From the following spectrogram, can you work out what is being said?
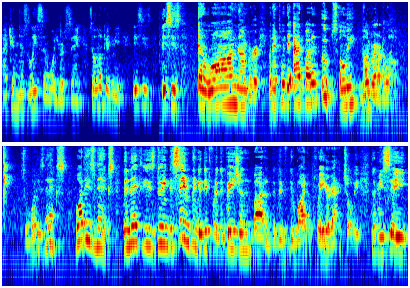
I can just listen what you're saying. So look at me. This is, this is a wrong number. When I put the add button, oops, only number are allowed. So what is next? What is next? The next is doing the same thing you did for the division button, the div divide operator actually. Let me say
